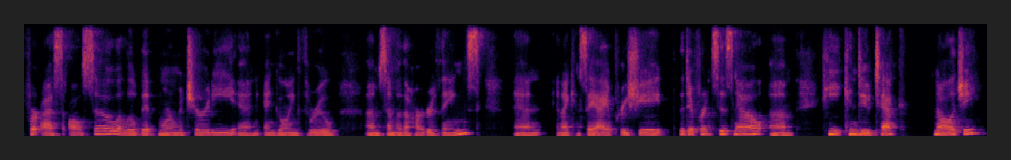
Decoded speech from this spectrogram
for us also a little bit more maturity and and going through um, some of the harder things and and i can say i appreciate the differences now um, he can do technology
